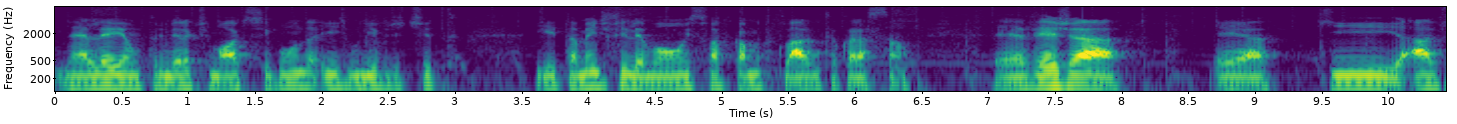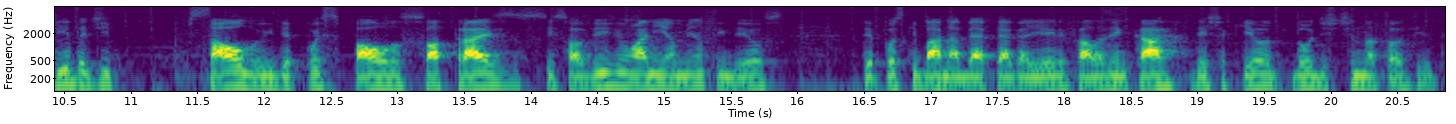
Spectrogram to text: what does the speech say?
Né? Leiam 1 Timóteo 2 e o livro de Tito e também de Filemão, isso vai ficar muito claro no teu coração. É, veja é, que a vida de Saulo e depois Paulo só traz e só vive um alinhamento em Deus. Depois que Barnabé pega ele e fala: Vem cá, deixa que eu dou destino na tua vida.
